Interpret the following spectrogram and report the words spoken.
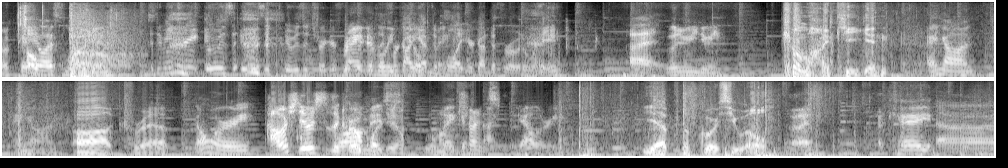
Okay. KOS Logan. Dimitri, it was it was a, it was a trigger for me I Randomly forgot you have killed to pull out your gun to throw it away. Uh, what are we doing? Come on, Keegan. Hang on. Hang on. Aw, crap. Don't worry. How much damage does the crow Promise do? We'll I'm make a trying to nice see. gallery. Yep, of course you will. Alright. Okay, uh,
